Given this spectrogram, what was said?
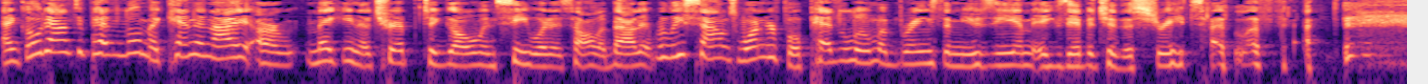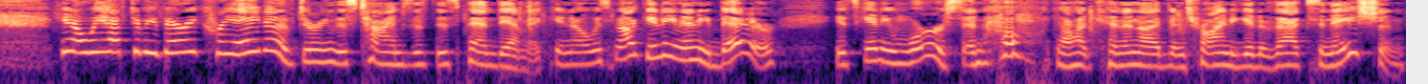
and go down to Petaluma. Ken and I are making a trip to go and see what it's all about. It really sounds wonderful. Petaluma brings the museum exhibit to the streets. I love that. You know, we have to be very creative during this times of this pandemic. You know, it's not getting any better. It's getting worse. And oh God, Ken and I have been trying to get a vaccination.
